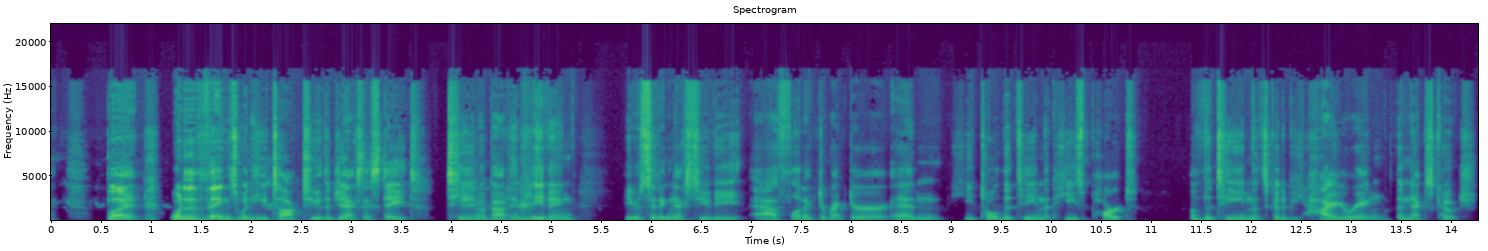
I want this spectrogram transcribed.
but one of the things when he talked to the Jackson State team about him leaving, he was sitting next to the athletic director, and he told the team that he's part of the team that's going to be hiring the next coach.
